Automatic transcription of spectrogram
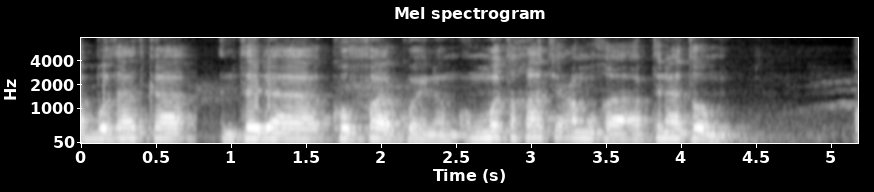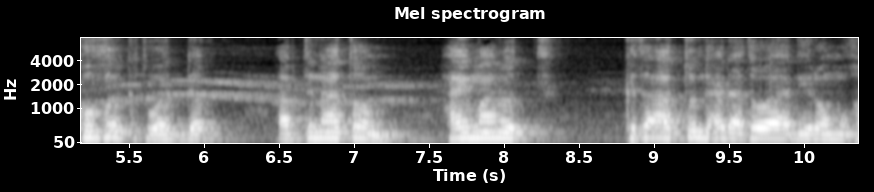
ኣቦታትካ እንተ ደኣ ኩፋር ኮይኖም እሞ ተኻቲዖምኻ ኣብቲ ናቶም ኩፍር ክትወድቕ ኣብቲ ናቶም ሃይማኖት ክትኣቱ እንድሕር ደኣ ተወዳዲሮምኻ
